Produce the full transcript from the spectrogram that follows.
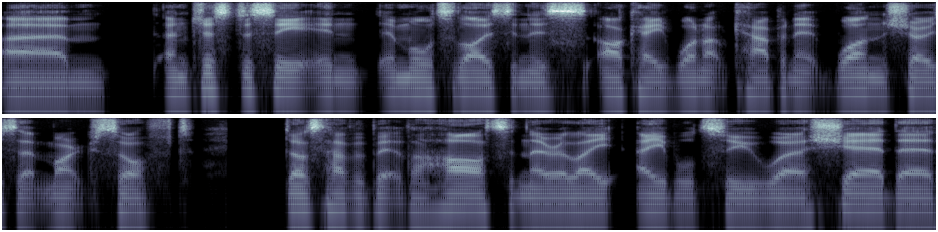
Um, and just to see it in, immortalized in this arcade one up cabinet, one shows that Microsoft does have a bit of a heart and they're able to uh, share their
